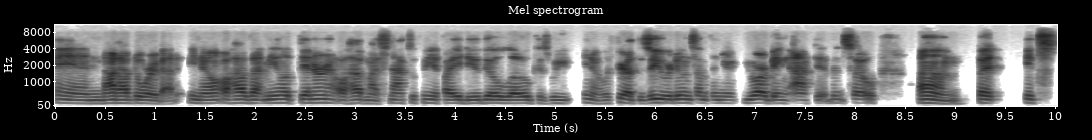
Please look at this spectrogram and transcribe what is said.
and not have to worry about it. You know, I'll have that meal at dinner. I'll have my snacks with me if I do go low because we, you know, if you're at the zoo, we're doing something, you you are being active. And so, um, but it's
